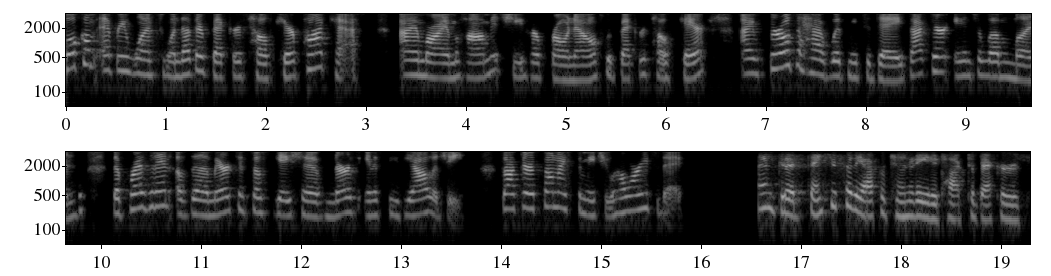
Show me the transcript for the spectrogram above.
Welcome, everyone, to another Becker's Healthcare podcast. I am Mariah Muhammad, she, her pronouns with Becker's Healthcare. I'm thrilled to have with me today Dr. Angela Mund, the president of the American Association of Nurse Anesthesiology. Doctor, it's so nice to meet you. How are you today? I'm good. Thank you for the opportunity to talk to Becker's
